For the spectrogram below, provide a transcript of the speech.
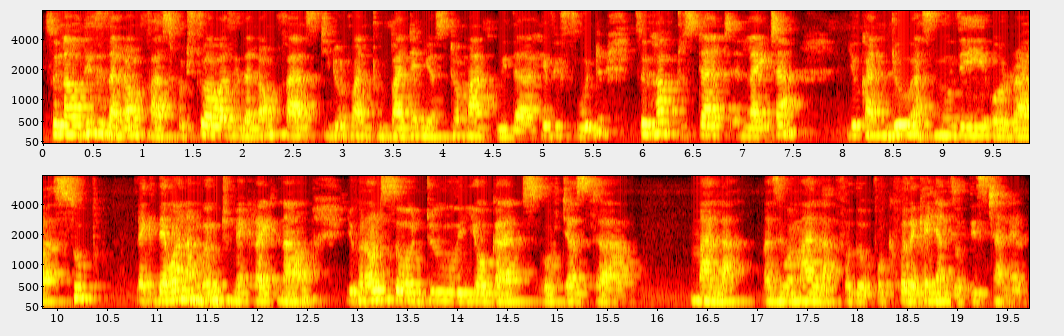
So now this is a long fast. 42 hours is a long fast. You don't want to burden your stomach with a heavy food. So you have to start lighter. You can do a smoothie or a soup like the one I'm going to make right now. You can also do yogurt or just uh, mala, maziwa mala for the for, for the Kenyans of this channel.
